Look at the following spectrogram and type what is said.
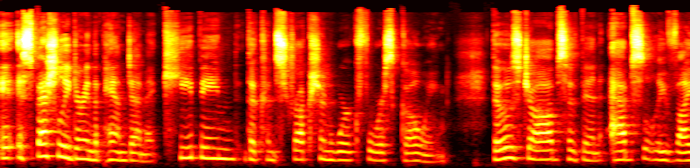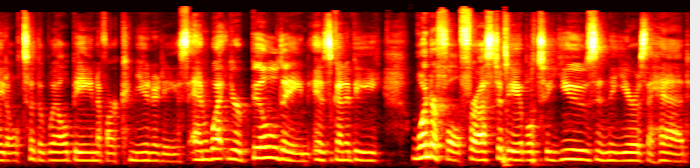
especially during the pandemic, keeping the construction workforce going. Those jobs have been absolutely vital to the well being of our communities. And what you're building is going to be wonderful for us to be able to use in the years ahead.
